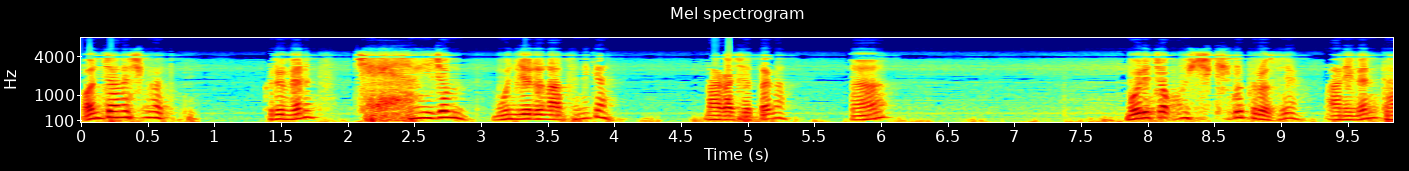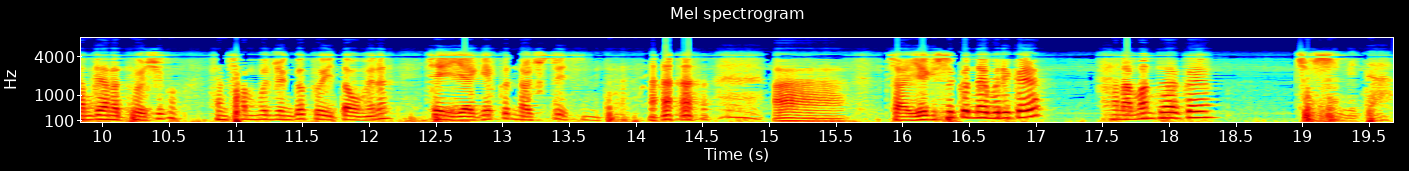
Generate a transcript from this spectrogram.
언짢으신 것 같아요. 그러면은 조용히 좀 문 열어놨으니까 나가셨다가 어? 머리 조금 식히고 들어오세요. 아니면 담배 하나 태우시고 한 3분 정도 더 있다 오면은 제 이야기가 끝날 수도 있습니다. 아, 자, 여기서 끝내버릴까요? 하나만 더 할까요? 좋습니다.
